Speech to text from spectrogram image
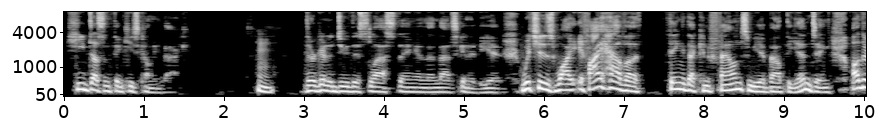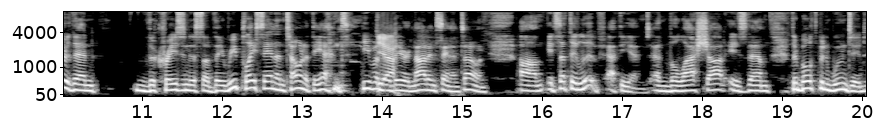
he doesn't think he's coming back. Hmm. They're going to do this last thing and then that's going to be it. Which is why, if I have a thing that confounds me about the ending, other than the craziness of they replay San Antone at the end, even yeah. though they are not in San Antone. Um, it's that they live at the end, and the last shot is them. They're both been wounded,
